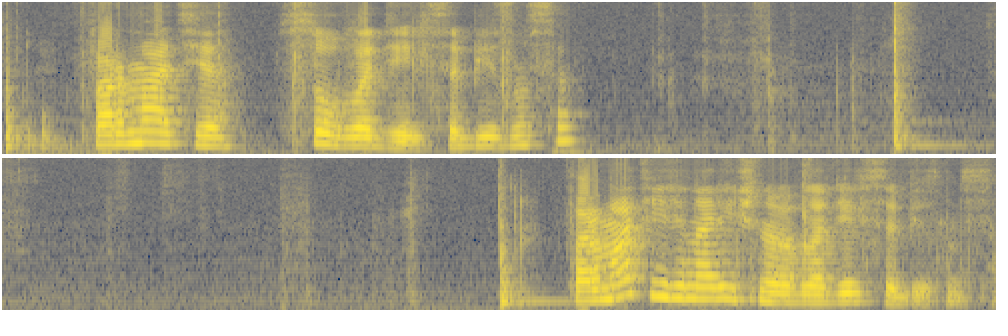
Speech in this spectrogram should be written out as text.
в формате совладельца бизнеса, в формате единоличного владельца бизнеса.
